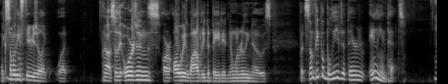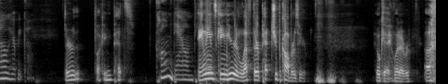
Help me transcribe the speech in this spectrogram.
Like some of these theories are like, what? Uh, so the origins are always wildly debated. No one really knows, but some people believe that they're alien pets. Oh, here we go. They're the fucking pets. Calm down. people. Aliens came here and left their pet chupacabras here. okay, whatever. Uh,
